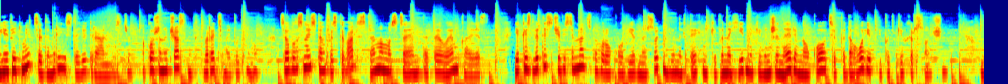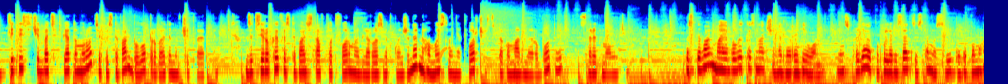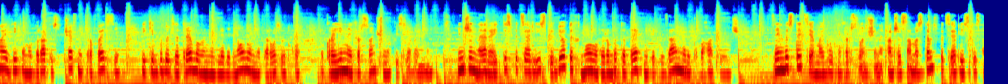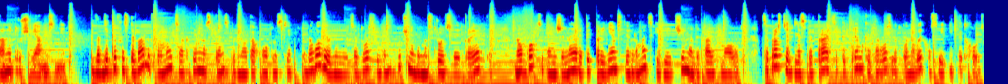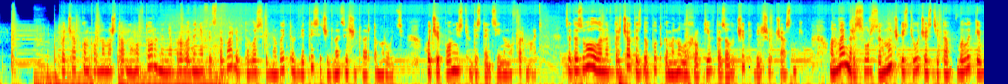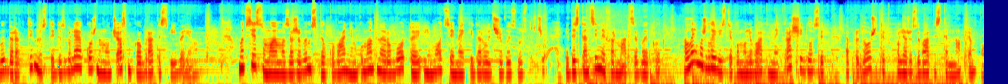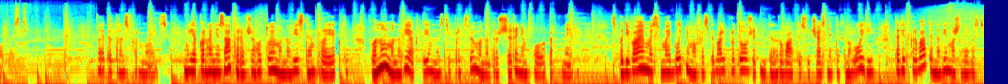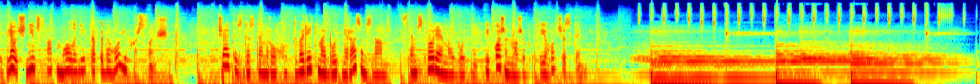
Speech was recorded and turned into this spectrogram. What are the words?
Уявіть місце, де мрії стають реальністю, а кожен учасник творець майбутнього. Це обласний stem фестиваль з темами МКС, який з 2018 року об'єднує сотні юних техніків, винахідників, інженерів, науковців, педагогів і батьків Херсонщини. У 2025 році фестиваль було проведено вчетверте. За ці роки фестиваль став платформою для розвитку інженерного мислення, творчості та командної роботи серед молоді. Фестиваль має велике значення для регіону. Він сприяє популяризації системи освіти, допомагає дітям обирати сучасні професії, які будуть затребувані для відновлення та розвитку України і Херсонщини після війни. Інженери, it спеціалісти, біотехнологи, робототехніки, дизайнери та багато інших. Це інвестиція в майбутнє Херсонщини, адже саме stem спеціалісти стануть рушіями змін. Завдяки фестивалю формується активна стенспільнота спільнота області. Педагоги обмінюються досвідом, учні демонструють свої проекти, науковці та інженери, підприємства, громадські діячі надихають молодь. Це простір для співпраці, підтримки та розвитку нових освітніх підходів. Початком повномасштабного вторгнення проведення фестивалю вдалося відновити у 2024 році, хоч і повністю в дистанційному форматі. Це дозволило не втрачати здобутки минулих років та залучити більше учасників. Онлайн-ресурси, гнучкість участі та великий вибір активностей дозволяє кожному учаснику обрати свій варіант. Ми всі сумуємо за живим спілкуванням, командною роботою і емоціями, які дарують живі зустрічі, і дистанційний формат це виклик, але й можливість акумулювати найкращий досвід та продовжити популяризувати STEM напрям області. Це трансформується. Ми, як організатори, вже готуємо нові stem проєкти, плануємо нові активності, працюємо над розширенням кола партнерів. Сподіваємось, в майбутньому фестиваль продовжить інтегрувати сучасні технології та відкривати нові можливості для учнівства, молоді та педагогів Херсонщини. Вчайтесь до STEM руху, творіть майбутнє разом з нами. STEM створює майбутнє, і кожен може бути його частиною.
